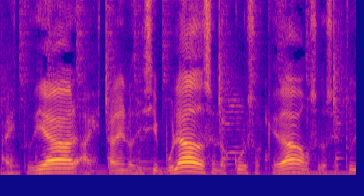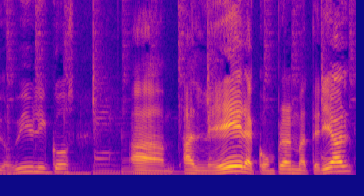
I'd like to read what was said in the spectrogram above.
a estudiar, a estar en los discipulados, en los cursos que dábamos, en los estudios bíblicos, a, leer, a comprar material.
